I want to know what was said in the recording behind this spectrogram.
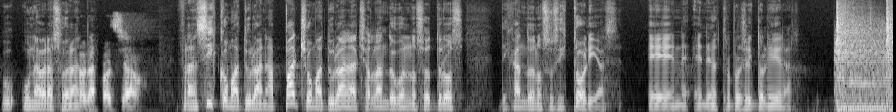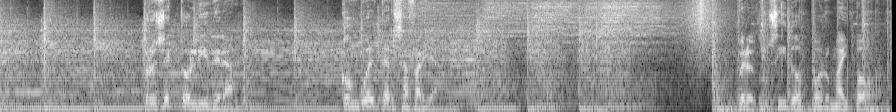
un abrazo grande. Un abrazo, chao. Francisco Maturana, Pacho Maturana charlando con nosotros, dejándonos sus historias en, nuestro proyecto Liderar. Proyecto Liderar con Walter Zafarian. Producido por MyPod.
